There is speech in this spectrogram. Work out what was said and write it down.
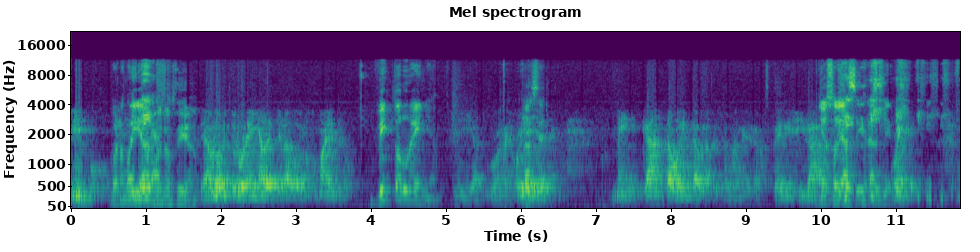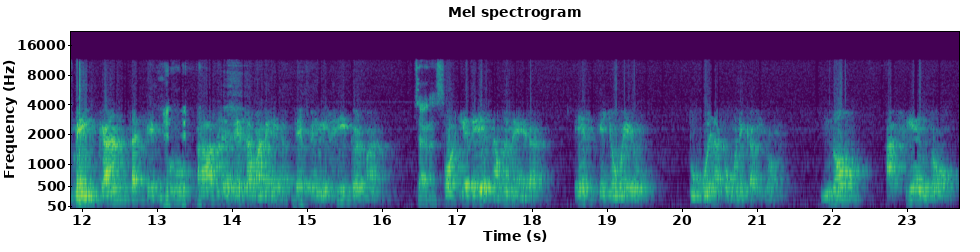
equipo. Buenos días. Buenos días. Le hablo a Víctor Ureña de este lado de los maestros. Víctor Ureña. Sí, a tu Oye, me encanta oírte hablar de esa manera. Felicidades. Yo soy así realmente. Oye, me encanta que tú hables de esa manera. Te felicito, hermano. Muchas gracias. Porque de esa manera es que yo veo tu buena comunicación, no haciendo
